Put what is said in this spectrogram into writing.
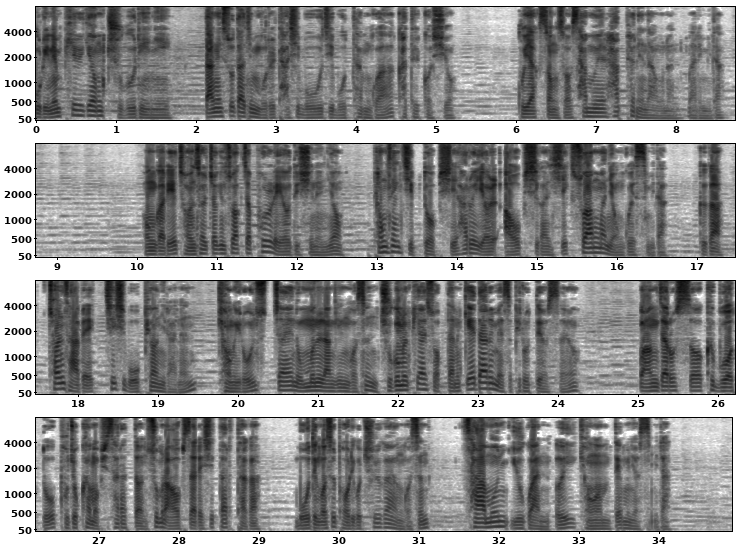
우리는 필경 죽으리니 땅에 쏟아진 물을 다시 모으지 못함과 같을 것이요. 구약성서 사무엘 하편에 나오는 말입니다. 헝가리의 전설적인 수학자 폴 레어디시는요, 평생 집도 없이 하루에 19시간씩 수학만 연구했습니다. 그가 1475편이라는 경이로운 숫자의 논문을 남긴 것은 죽음을 피할 수 없다는 깨달음에서 비롯되었어요. 왕자로서 그 무엇도 부족함 없이 살았던 29살의 시타르타가 모든 것을 버리고 출가한 것은 사문 유관의 경험 때문이었습니다.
